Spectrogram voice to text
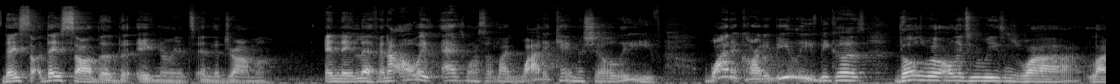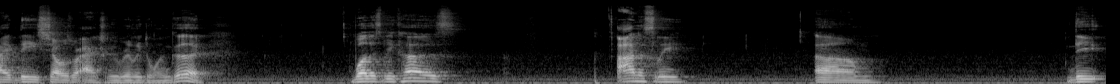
They saw they saw the the ignorance and the drama and they left. And I always ask myself like, why did K Michelle leave? Why did Cardi B leave? Because those were the only two reasons why like these shows were actually really doing good. Well, it's because honestly, um, the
